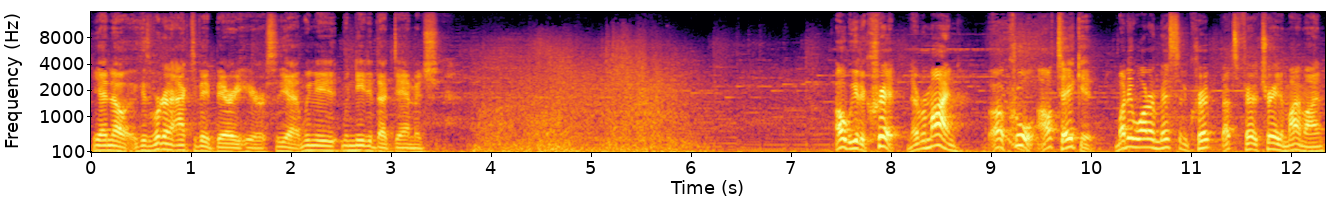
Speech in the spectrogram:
Yeah, no, because we're gonna activate berry here. So yeah, we need we needed that damage. Oh, we get a crit. Never mind. Oh, cool. I'll take it. Muddy Water Mist and crit. That's a fair trade in my mind.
